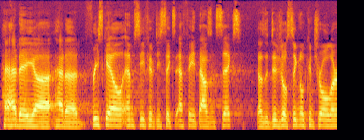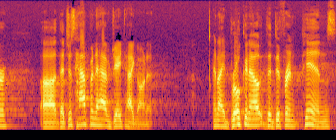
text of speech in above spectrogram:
had a, uh, had a Freescale MC56F8006. That was a digital signal controller uh, that just happened to have JTAG on it. And I'd broken out the different pins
